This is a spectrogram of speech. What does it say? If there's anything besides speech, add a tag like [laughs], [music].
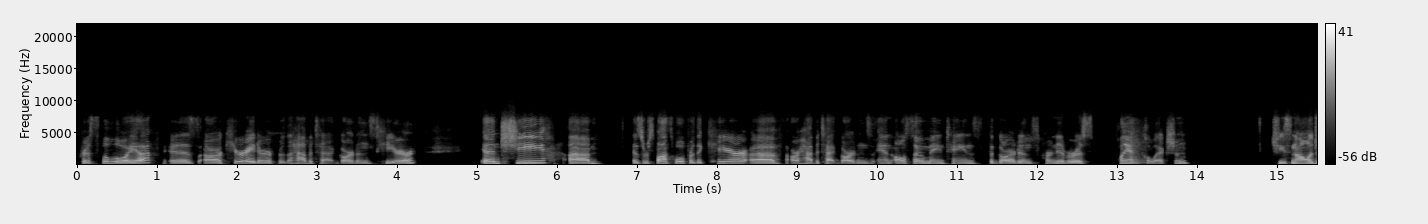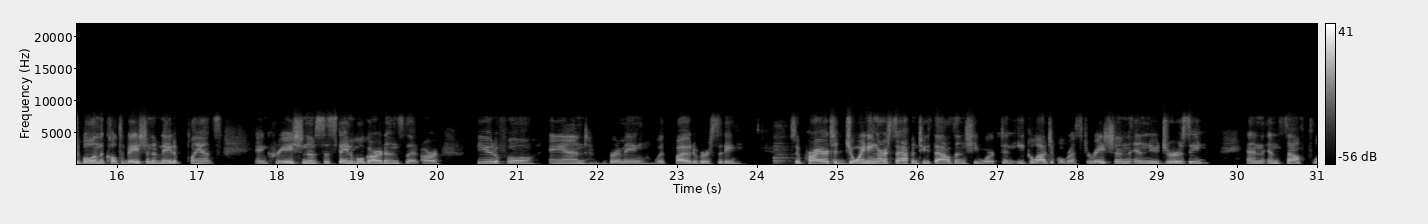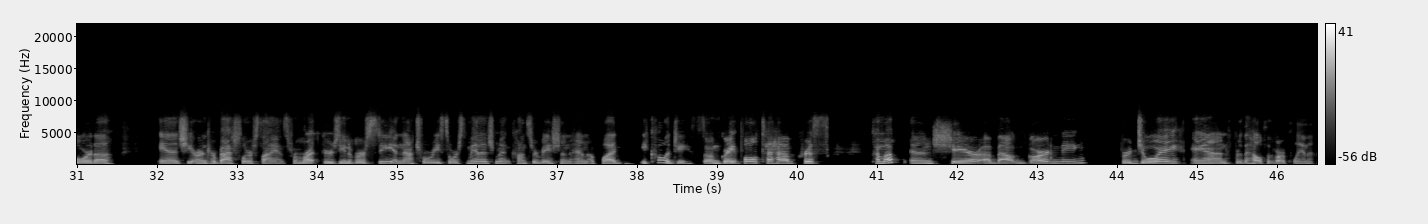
Chris Liloia is our curator for the Habitat Gardens here. And she um, is responsible for the care of our habitat gardens and also maintains the garden's carnivorous plant collection. She's knowledgeable in the cultivation of native plants and creation of sustainable gardens that are beautiful and brimming with biodiversity. So prior to joining our staff in 2000, she worked in ecological restoration in New Jersey and in South Florida. And she earned her Bachelor of Science from Rutgers University in Natural Resource Management, Conservation, and Applied Ecology. So I'm grateful to have Chris come up and share about gardening for joy and for the health of our planet.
